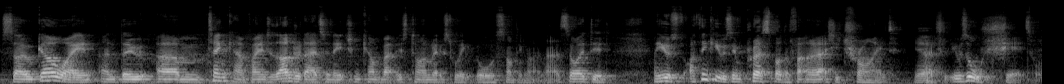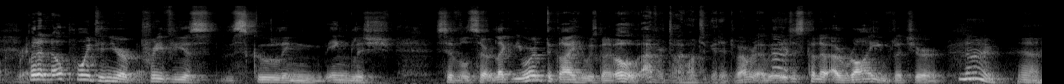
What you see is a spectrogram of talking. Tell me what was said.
So go away and, and do um, ten campaigns with hundred ads in each, and come back this time next week, or something like that." So I did. And he was, I think, he was impressed by the fact that I actually tried. Yeah. actually, it was all shit. But at no point in your previous schooling, English, civil service, like you weren't the guy who was going, "Oh, advertise. I want to get into advertising." No. You just kind of arrived at your no. yeah.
